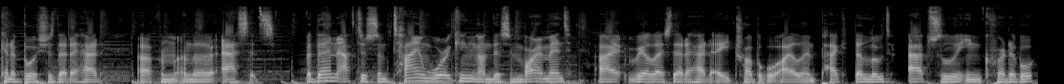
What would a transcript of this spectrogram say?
kind of bushes that I had uh, from other assets. But then after some time working on this environment, I realized that I had a tropical island pack that looked absolutely incredible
